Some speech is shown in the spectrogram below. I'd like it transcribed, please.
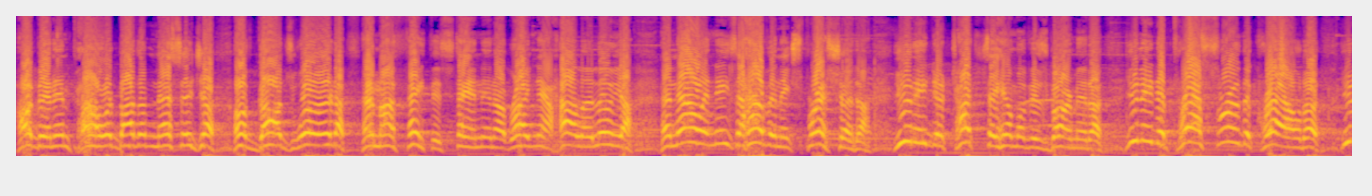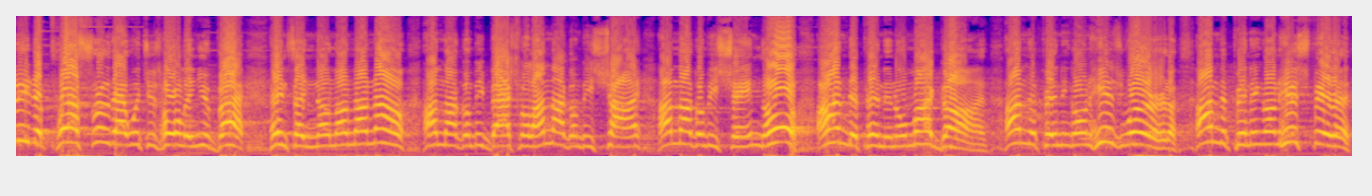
I've been empowered by the message uh, of God's Word, uh, and my faith is standing up right now. Hallelujah. And now it needs to have an expression. You need to touch the hem of His garment. You need to press through the crowd. You need to press through that which is holding you back and say, No, no, no, no. I'm not going to be bashful. I'm not going to be shy. I'm not going to be ashamed. No, I'm dependent on my God. I'm depending on His Word. I'm depending on His Spirit.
